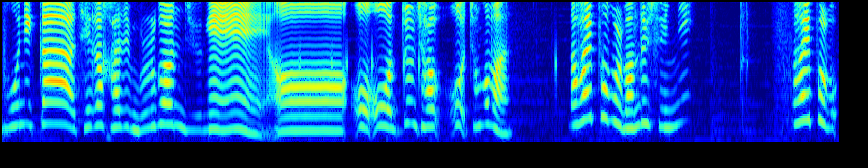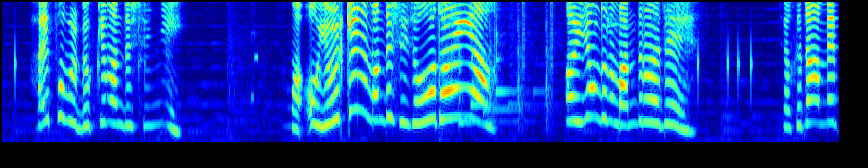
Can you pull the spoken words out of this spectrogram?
보니까 제가 가진 물건 중에 어, 어, 어, 좀 잡, 어, 잠깐만. 나 하이퍼볼 만들 수 있니? 나 하이퍼볼, 하이퍼볼 몇 개 만들 수 있니? 잠깐만, 어, 10개는 만들 수 있어. 어, 다행이야. 아, 이 정도는 만들어야 돼. 자, 그 다음에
